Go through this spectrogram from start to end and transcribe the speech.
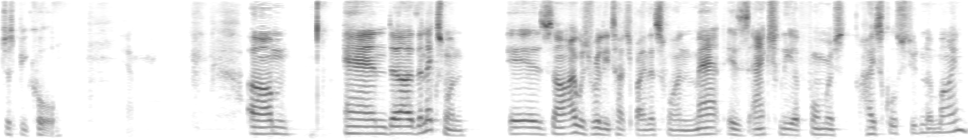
just be cool. Yeah. Um, and uh, the next one is uh, I was really touched by this one. Matt is actually a former high school student of mine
